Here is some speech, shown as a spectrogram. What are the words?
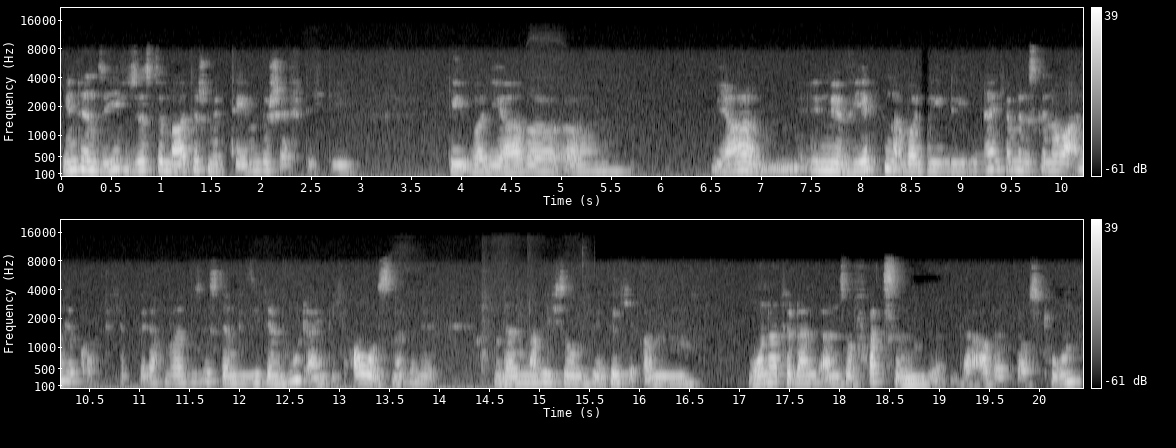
intensiv, systematisch mit Themen beschäftigt, die, die über die Jahre ähm, ja, in mir wirkten, aber die, die, ne, ich habe mir das genauer angeguckt. Ich habe gedacht, was ist denn, wie sieht denn Wut eigentlich aus? Ne? Und dann habe ich so wirklich ähm, monatelang an so Fratzen gearbeitet aus Ton,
